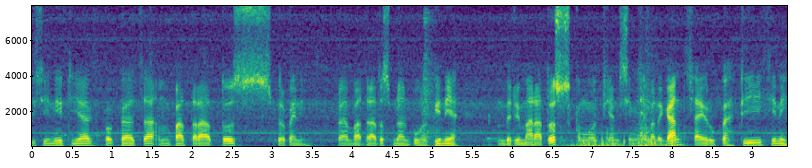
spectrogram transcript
Di sini dia kebaca 400 berapa ini? 490 lebih ini ya. Hampir 500 kemudian di sini saya matikan saya rubah di sini.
